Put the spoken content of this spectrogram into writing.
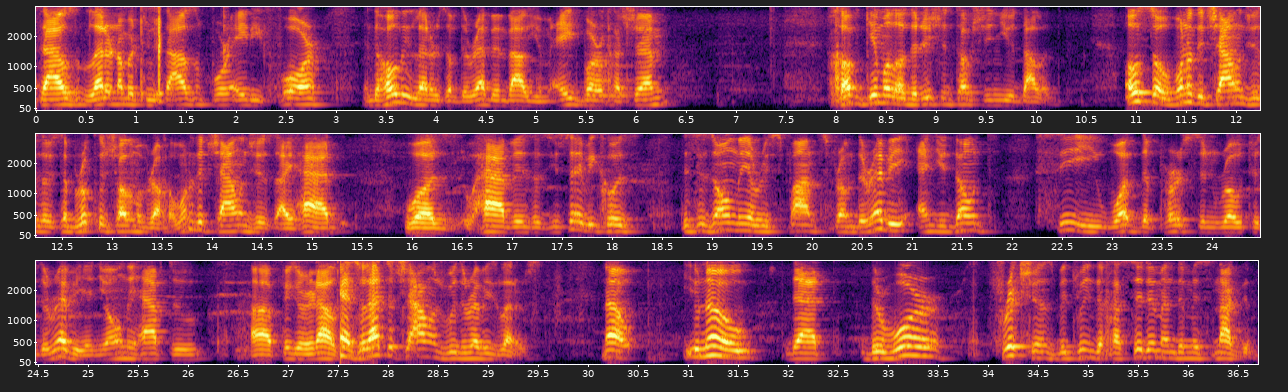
2000, letter number 2484 in the Holy Letters of the Rebbe in volume 8, Baruch Hashem, Chav Gimel Rishon Tovshin Yudalad. Also, one of the challenges, I said Brooklyn Shalom of Bracha, one of the challenges I had was, have is, as you say, because this is only a response from the Rebbe and you don't see what the person wrote to the Rebbe and you only have to uh, figure it out. And so that's a challenge with the Rebbe's letters. Now, you know that there were frictions between the Hasidim and the Misnagdim.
